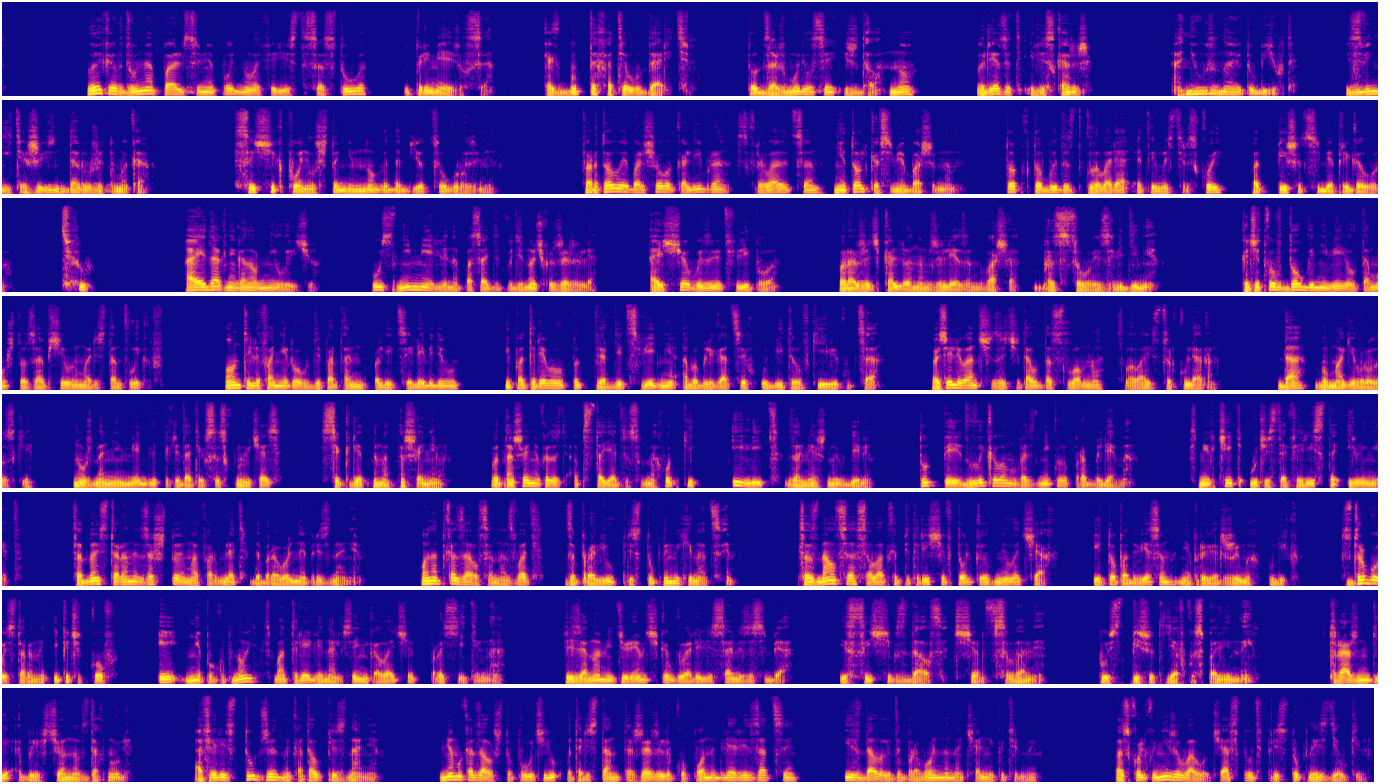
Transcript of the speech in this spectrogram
Лыков двумя пальцами поднял афериста со стула и примерился, как будто хотел ударить. Тот зажмурился и ждал. Но врезать или скажешь? Они узнают, убьют. Извините, жизнь дороже тумака. Сыщик понял, что немного добьется угрозами. Фортовые большого калибра скрываются не только в Семибашенном. Тот, кто выдаст главаря этой мастерской, подпишет себе приговор. Тьфу! Айда к Никанору Ниловичу. Пусть немедленно посадит в одиночку Жежеля. А еще вызовет Филиппова. Пора каленым железом ваше образцовое заведение. Кочетков долго не верил тому, что сообщил ему арестант Лыков. Он телефонировал в департамент полиции Лебедеву и потребовал подтвердить сведения об облигациях убитого в Киеве купца. Василий Иванович зачитал дословно слова из циркуляра. «Да, бумаги в розыске. Нужно немедленно передать их в сыскную часть секретным отношением в отношении указать обстоятельства находки и лиц, замешанных в деле. Тут перед Лыковым возникла проблема. Смягчить участь афериста или нет? С одной стороны, за что ему оформлять добровольное признание? Он отказался назвать заправил преступной махинации. Сознался Салатка Петрищев только в мелочах, и то под весом неопровержимых улик. С другой стороны, и Кочетков, и Непокупной смотрели на Алексея Николаевича просительно. Физиономии тюремщиков говорили сами за себя. И сыщик сдался. Черт с вами. Пусть пишет явку с повинной. Стражники облегченно вздохнули. Аферист тут же накатал признание. В нем оказалось, что получил от арестанта Жежеля купоны для реализации и сдал их добровольно начальнику тюрьмы, поскольку не желал участвовать в преступной сделке.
